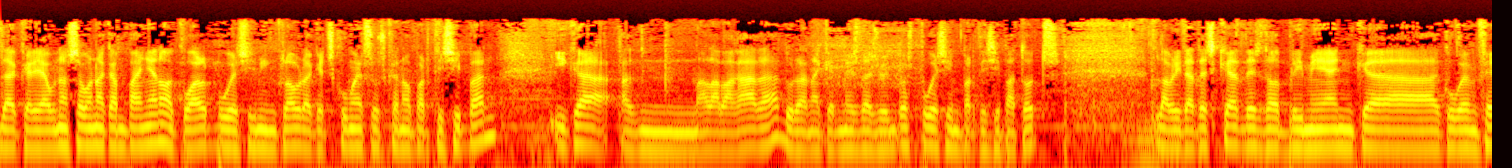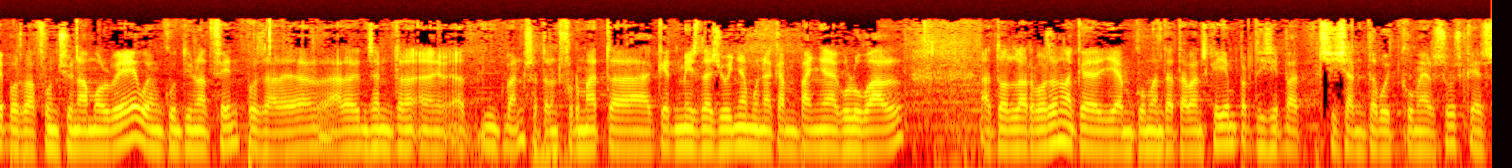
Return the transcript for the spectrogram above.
de crear una segona campanya en la qual poguéssim incloure aquests comerços que no participen i que a la vegada, durant aquest mes de juny, doncs, poguessin participar tots. La veritat és que des del primer any que, que ho vam fer doncs, va funcionar molt bé, ho hem continuat fent, doncs ara, ara ens hem, tra- eh, bueno, s'ha transformat eh, aquest mes de juny en una campanya global a tot l'Arbós en la que ja hem comentat abans que hi han participat 68 comerços, que és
